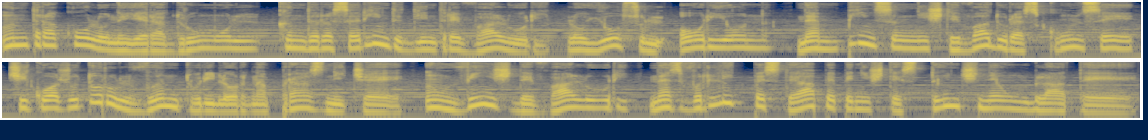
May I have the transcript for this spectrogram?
Într-acolo ne era drumul când răsărind dintre valuri ploiosul Orion ne-a împins în niște vaduri ascunse și cu ajutorul vânturilor năpraznice, învinși de valuri, ne-a zvârlit peste ape pe niște stânci neumblate.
